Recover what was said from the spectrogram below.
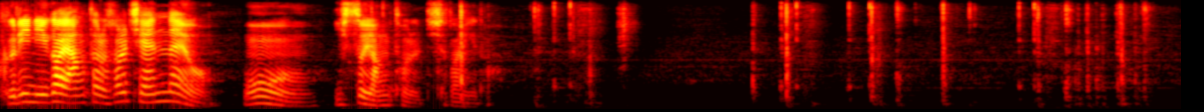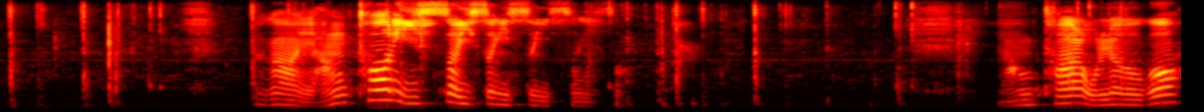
그린이가 양털을 설치했네요. 오 있어 양털. 진짜 다행이다. 그가 양털이 있어 있어 있어 있어 있어. 양털 올려두고.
